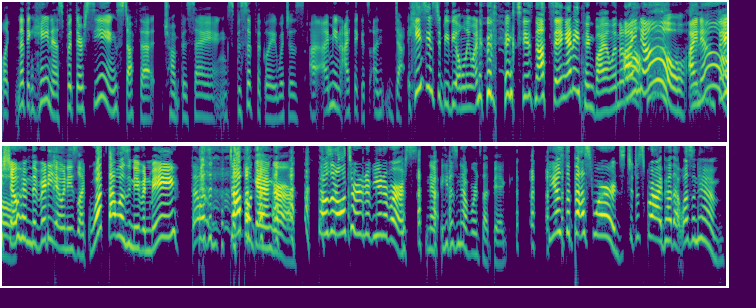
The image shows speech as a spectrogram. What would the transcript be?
like nothing heinous, but they're seeing stuff that Trump is saying specifically, which is, I, I mean, I think it's, undou- he seems to be the only one who thinks he's not saying anything violent at all. I know, I know. They show him the video and he's like, What? That wasn't even me. That was a doppelganger. That was an alternative universe. No, he doesn't have words that big. He has the best words to describe how that wasn't him.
